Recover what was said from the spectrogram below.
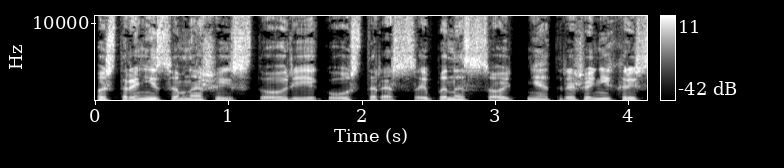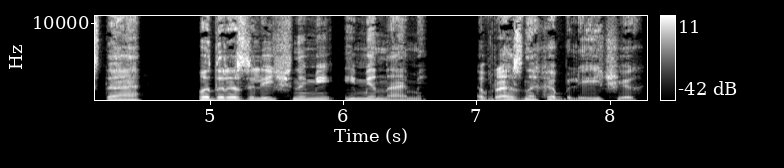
По страницам нашей истории густо рассыпаны сотни отражений Христа под различными именами, в разных обличиях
